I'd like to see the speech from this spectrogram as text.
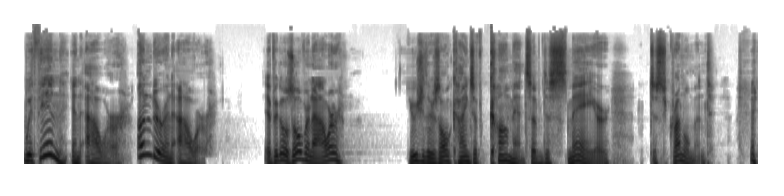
within an hour, under an hour. If it goes over an hour, usually there's all kinds of comments of dismay or disgruntlement.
